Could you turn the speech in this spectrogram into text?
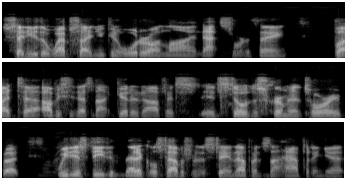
send you the website and you can order online, that sort of thing. But uh, obviously, that's not good enough. It's it's still discriminatory. But we just need the medical establishment to stand up, and it's not happening yet.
